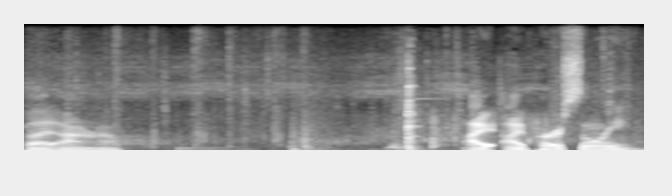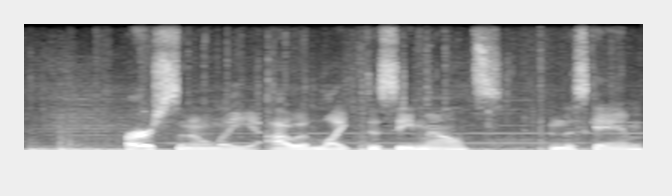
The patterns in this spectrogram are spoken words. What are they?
But I don't know. I I personally personally I would like to see mounts in this game,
